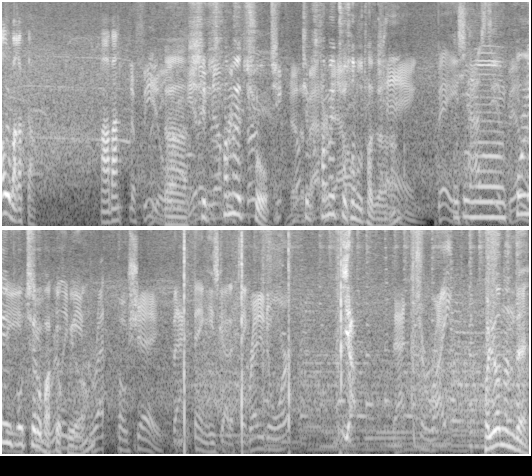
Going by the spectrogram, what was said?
어우 막았다 아방 Inning 13회 number 초. 13. 13회 초 선두 타자. Kang. base 투수는 has the ability 콜린 포체로 바뀌었고요. 야! 걸렸는데.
